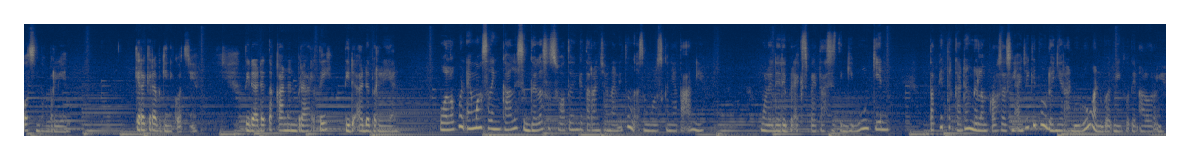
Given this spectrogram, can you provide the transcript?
quotes tentang berlian. Kira-kira begini quotesnya. Tidak ada tekanan berarti tidak ada berlian. Walaupun emang sering kali segala sesuatu yang kita rancangkan itu nggak semulus kenyataannya. Mulai dari berekspektasi tinggi mungkin, tapi terkadang dalam prosesnya aja kita udah nyerah duluan buat ngikutin alurnya.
